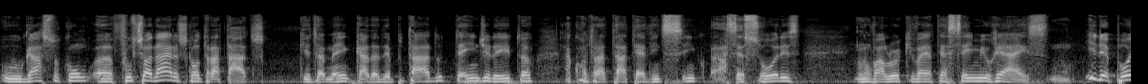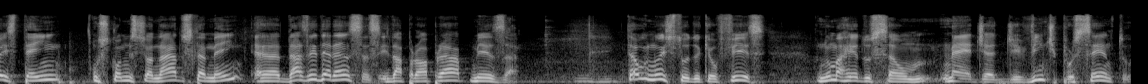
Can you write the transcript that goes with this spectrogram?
o gasto com uh, funcionários contratados, que também cada deputado tem direito a, a contratar até 25 assessores, num valor que vai até 100 mil reais. E depois tem os comissionados também eh, das lideranças e da própria mesa. Então, no estudo que eu fiz, numa redução média de 20%,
